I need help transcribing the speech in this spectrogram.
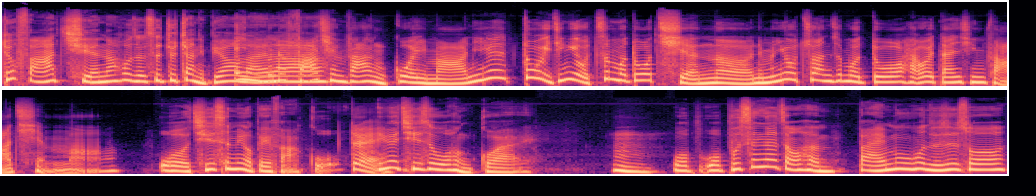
就罚钱啊，或者是就叫你不要来啦。罚钱罚很贵吗？因为都已经有这么多钱了，你们又赚这么多，还会担心罚钱吗？我其实没有被罚过，对因为其实我很乖，嗯，我我不是那种很白目或者是说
